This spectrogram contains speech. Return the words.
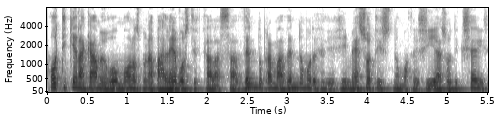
ό,τι και να κάνω εγώ μόνος μου να παλεύω στη θάλασσα, δεν το πράγμα δεν νομοθετηθεί μέσω της νομοθεσίας, ότι ξέρεις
